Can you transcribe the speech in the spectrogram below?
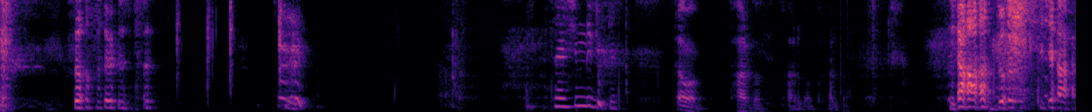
Nasıl öldü? Sen şimdi bittin. Tamam. Pardon, pardon, pardon. ya dur ya.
